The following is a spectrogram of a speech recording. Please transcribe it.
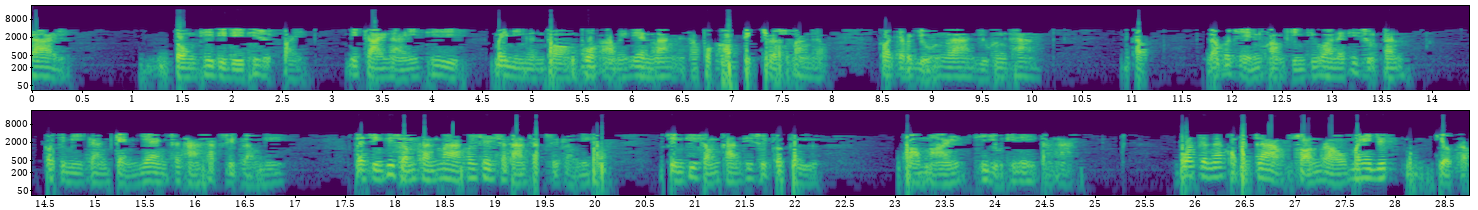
ได้ตรงที่ดี ๆ ที่สุดไป นิกายไหนที่ไม่มีเงินทองพวกอาร์เมเนียนบ้างนะครับ พวก Coptic Church บ้างครับก็จะไปอยู่ข้างล่างอยู่ข้างๆนะครับเราก็จะเห็นความจริงที่ว่าในที่สุดนั้น ก็จะมีการแข่งแย่งสถานศักดิ์สิทธิ์เหล่านี้ แต่สิ่งที่สำคัญมากไม่ใช่สถานศักดิ์สิทธิ์เหล่านี้ครับสิ่งที่สำคัญที่สุดก็คือความหมายที่อยู่ที่นี่ต่างหากพระเจ้าของพระเจ้าสอนเราไม่ให้ยึดเกี่ยวกับ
